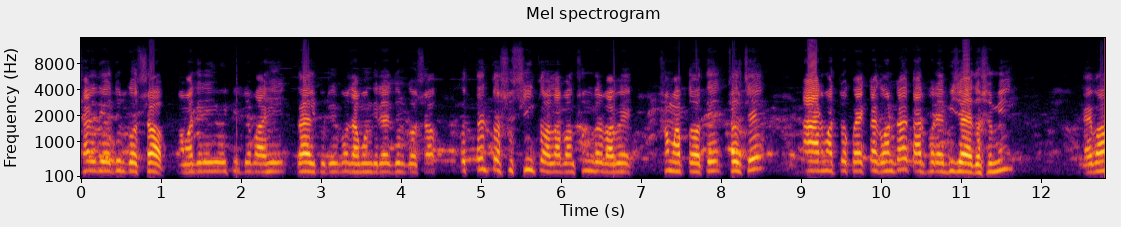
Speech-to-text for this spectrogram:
শারদীয় দুর্গোৎসব, আমাদের এই ঐতিহ্যবাহী দয়ালকুটির প্রজা মন্দিরের দুর্গোৎসব অত্যন্ত সুশৃঙ্খল এবং সুন্দরভাবে সমাপ্ত হতে চলছে। আর মাত্র কয়েকটা ঘণ্টা, তারপরে বিজয়া দশমী এবং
